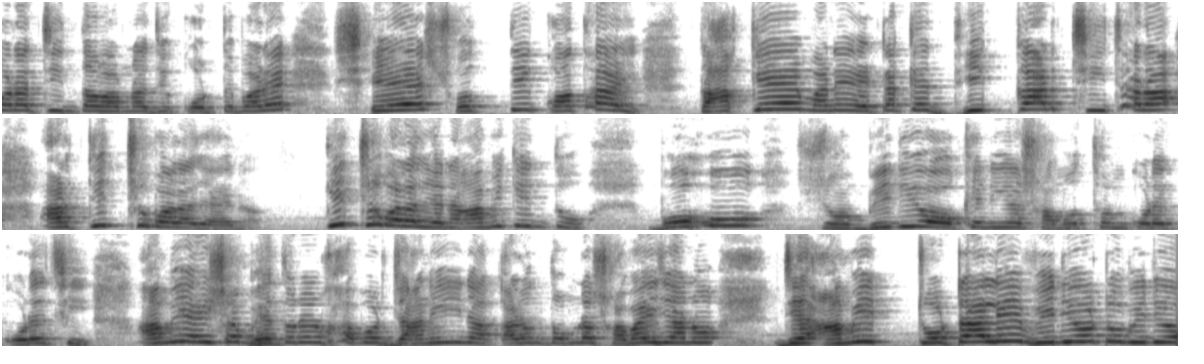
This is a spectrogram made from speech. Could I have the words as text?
করার চিন্তাভাবনা যে করতে পারে, সে সত্যি কথাই তাকে মানে এটাকে ধিক্কার, ছিচারা আর কিচ্ছু বলা যায় না। কিচ্ছু বলা যায় না। আমি কিন্তু বহু ভিডিও ওকে নিয়ে সমর্থন করে করেছি। আমি এইসব ভেতরের খবর জানিই না, কারণ তোমরা সবাই জানো যে আমি totally video to video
